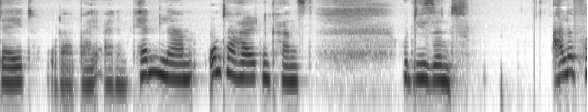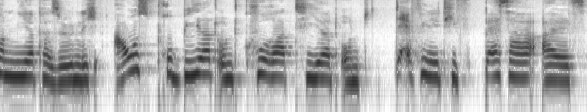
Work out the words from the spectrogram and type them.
Date oder bei einem Kennenlernen unterhalten kannst. Und die sind alle von mir persönlich ausprobiert und kuratiert und definitiv besser als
